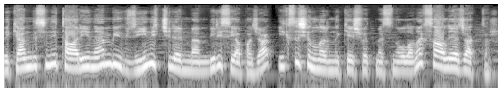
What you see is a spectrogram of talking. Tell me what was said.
ve kendisini tarihin en büyük zihin işçilerinden birisi yapacak, X ışınlarını keşfetmesine olanak sağlayacaktır.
